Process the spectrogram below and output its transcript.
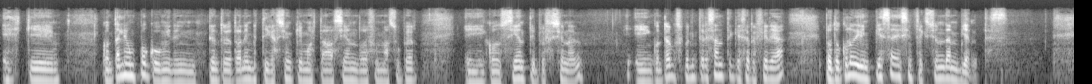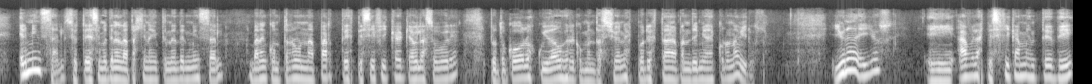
es que contarles un poco, miren, dentro de toda la investigación que hemos estado haciendo de forma súper eh, consciente y profesional, eh, encontré algo súper interesante que se refiere a protocolo de limpieza y desinfección de ambientes. El MinSal, si ustedes se meten en la página de internet del MinSal, van a encontrar una parte específica que habla sobre protocolos, cuidados y recomendaciones por esta pandemia de coronavirus. Y uno de ellos eh, habla específicamente de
